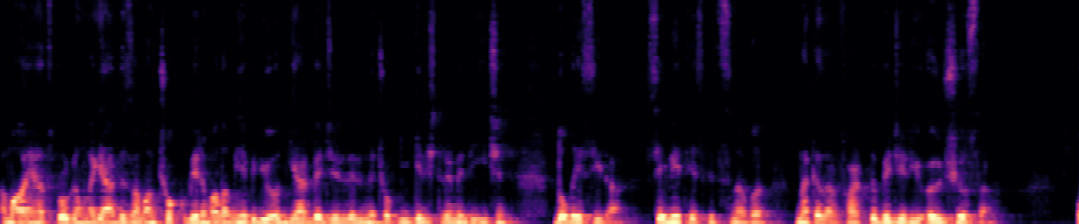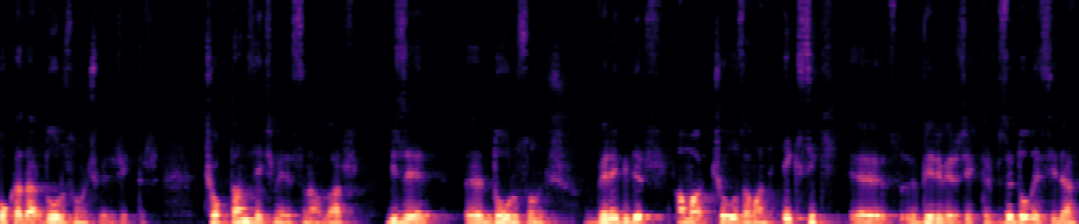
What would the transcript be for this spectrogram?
Ama IELTS programına geldiği zaman çok verim alamayabiliyor. Diğer becerilerini çok iyi geliştiremediği için. Dolayısıyla seviye tespit sınavı ne kadar farklı beceriyi ölçüyorsa o kadar doğru sonuç verecektir. Çoktan seçmeli sınavlar bize e, doğru sonuç verebilir ama çoğu zaman eksik e, veri verecektir bize. Dolayısıyla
